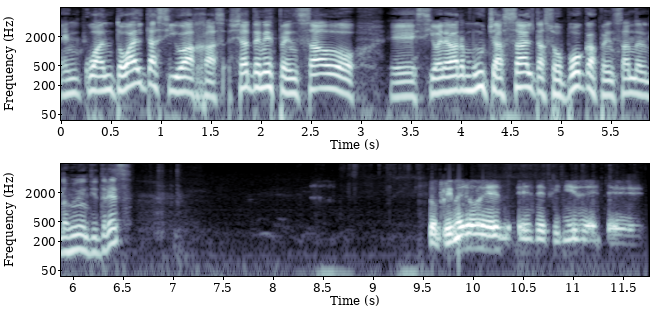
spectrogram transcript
en cuanto a altas y bajas, ¿ya tenés pensado si van a haber muchas altas o pocas pensando en el 2023? Lo primero es, es definir este,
